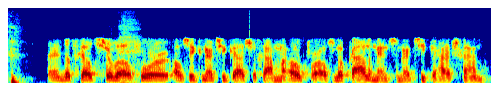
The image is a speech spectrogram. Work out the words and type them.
En dat geldt zowel voor als ik naar het ziekenhuis zou gaan, maar ook voor als lokale mensen naar het ziekenhuis gaan.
